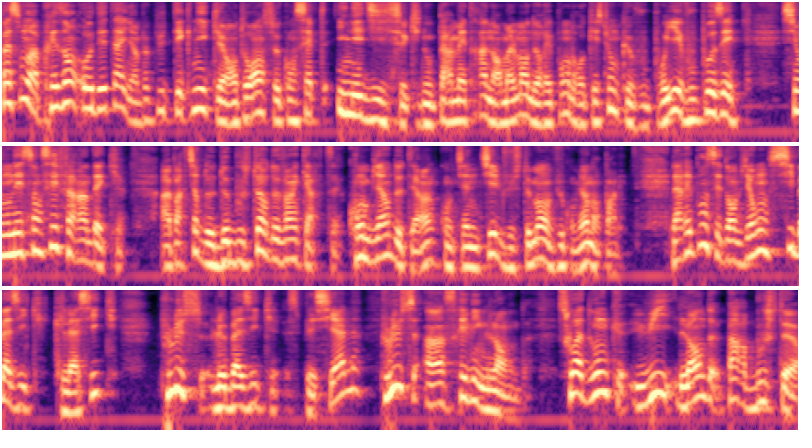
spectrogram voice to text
Passons à présent aux détails un peu plus techniques entourant ce concept inédit, ce qui nous permettra normalement de répondre aux questions que vous pourriez vous poser. Si on est censé faire un deck à partir de deux boosters de 20 cartes, combien de terrains contiennent-ils justement vu qu'on vient d'en parler? La réponse est d'environ 6 basiques classiques, plus le basique spécial, plus un Thriving Land soit donc 8 landes par booster.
